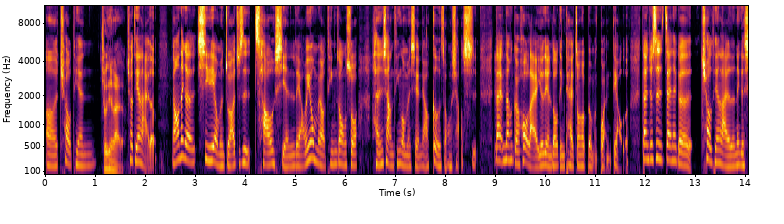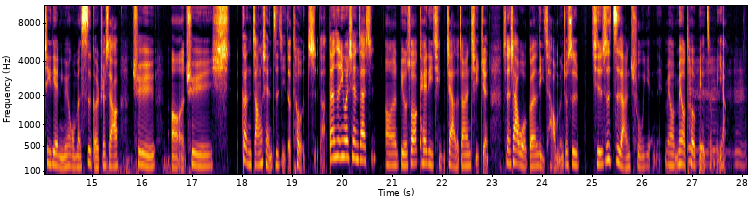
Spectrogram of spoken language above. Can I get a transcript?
呃秋天秋天来了，秋天来了，然后那个系列我们主要就是超闲聊，因为我们有听众说很想听我们闲聊各种小事，但那个后来有点 loading 太重，又被我们关掉了。但就是在那个秋天来了的那个系列里面，我们四个就是要去呃去。更彰显自己的特质的，但是因为现在是呃，比如说 Kelly 请假的这段期间，剩下我跟理查，我们就是其实是自然出演诶、没有没有特别怎么样。嗯，嗯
